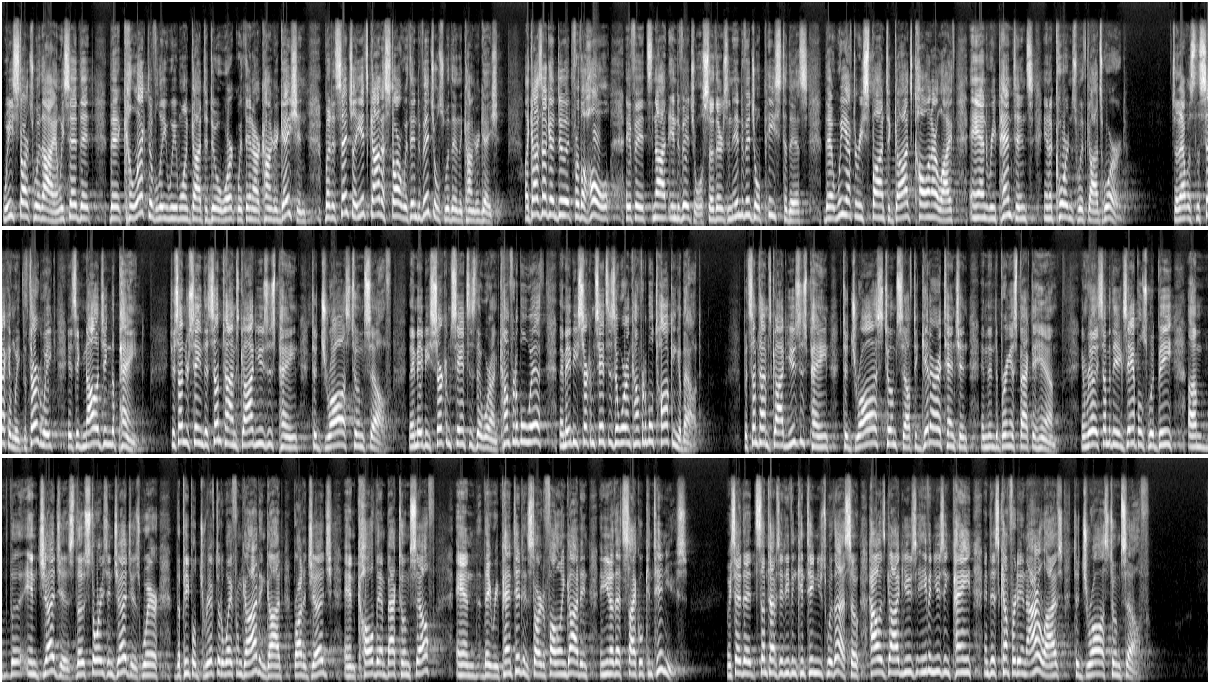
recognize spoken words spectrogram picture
We starts with I, and we said that that collectively we want God to do a work within our congregation, but essentially it's got to start with individuals within the congregation. Like God's not going to do it for the whole if it's not individual. So there's an individual piece to this that we have to respond to God's call in our life and repentance in accordance with God's word. So that was the second week. The third week is acknowledging the pain. Just understanding that sometimes God uses pain to draw us to himself. They may be circumstances that we're uncomfortable with. They may be circumstances that we're uncomfortable talking about. But sometimes God uses pain to draw us to Himself, to get our attention, and then to bring us back to Him. And really, some of the examples would be um, the, in Judges, those stories in Judges where the people drifted away from God and God brought a judge and called them back to Himself. And they repented and started following God. And, and you know, that cycle continues. We said that sometimes it even continues with us. So, how is God use, even using pain and discomfort in our lives to draw us to Himself?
